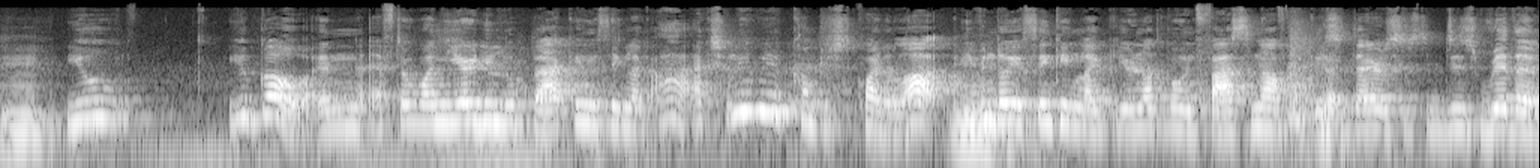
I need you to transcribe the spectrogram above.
Mm. you you go and after one year you look back and you think like ah actually we accomplished quite a lot Mm. even though you're thinking like you're not going fast enough because Yeah. there's this rhythm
